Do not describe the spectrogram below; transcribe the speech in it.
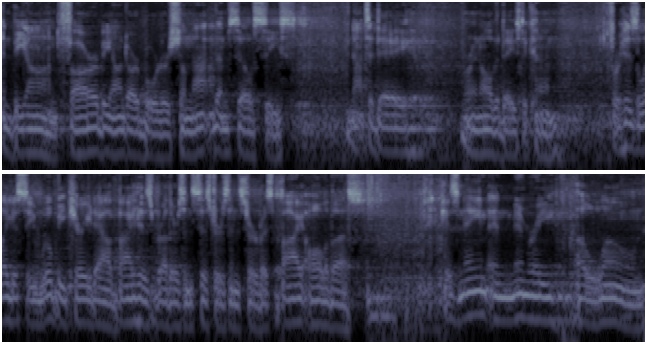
and beyond, far beyond our borders, shall not themselves cease, not today or in all the days to come. For his legacy will be carried out by his brothers and sisters in service, by all of us. His name and memory alone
